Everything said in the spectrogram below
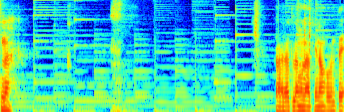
Na. Kalat lang natin ng konti.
